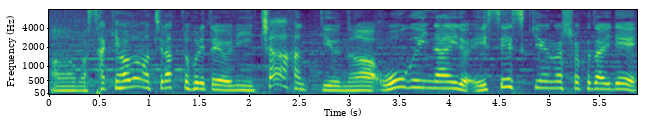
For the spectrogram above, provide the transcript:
あまあ先ほどもちらっと触れたように、チャーハンっていうのは大食い難易度 SS 級の食材で、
